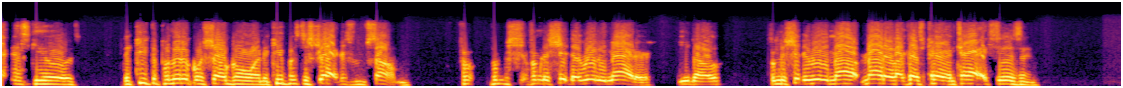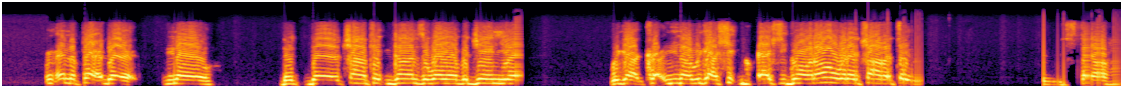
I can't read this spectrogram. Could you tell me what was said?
acting skills to keep the political show going, to keep us distracted from something, from from, from the shit that really matter. You know, from the shit that really ma- matter, like us paying taxes and and the fact that you know they're, they're trying to take guns away in Virginia. We got you know we got shit actually going on where they're trying to take stuff.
